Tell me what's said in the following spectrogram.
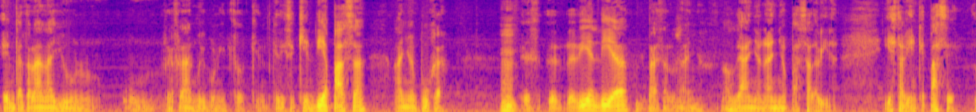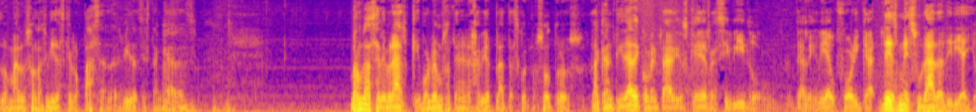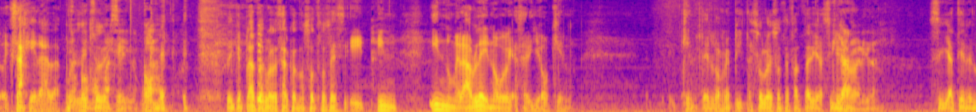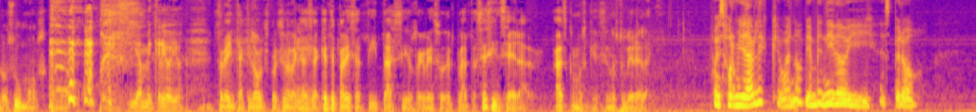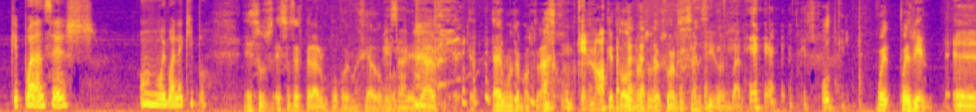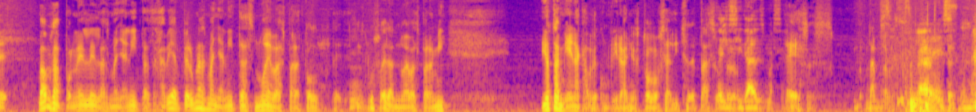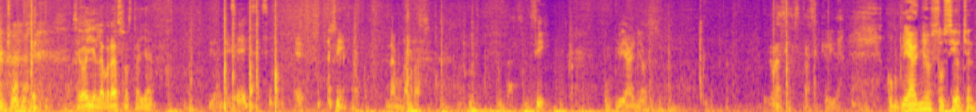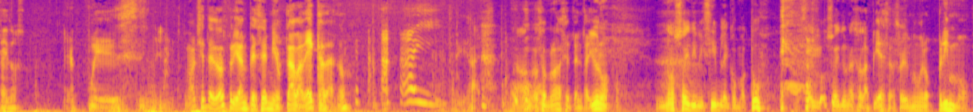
en catalán hay un, un refrán muy bonito que, que dice, quien día pasa, año empuja. Mm. Es de, de día en día pasan los años, ¿no? De año en año pasa la vida. Y está bien que pase. Lo malo son las vidas que no pasan, las vidas estancadas. Vamos a celebrar que volvemos a tener a Javier Platas con nosotros. La cantidad de comentarios que he recibido de alegría eufórica, desmesurada diría yo, exagerada, por el No, hecho ¿cómo, de que? ¿Cómo? de que Platas vuelva a estar con nosotros es in- in- innumerable y no voy a ser yo quien, quien te lo repita. Solo eso te faltaría. Si, Qué ya, barbaridad. Si ya tienes los humos como ya me creo yo. 30 kilómetros por encima de la cabeza. ¿Qué te parece a ti, Tassi, el regreso de Plata? Sé sincera. Haz como es que si no estuviera él aquí. Pues formidable, que bueno, bienvenido y espero que puedan ser un muy buen equipo. Eso es, eso es esperar un poco demasiado, porque ya, ya hemos demostrado Que no. que todos nuestros esfuerzos han sido en vano. Es fútil. Pues, pues bien, eh, vamos a ponerle las mañanitas a Javier, pero unas mañanitas nuevas para todos ustedes. Incluso eran nuevas para mí. Yo también acabo de cumplir años, todo se ha dicho de paso. pero Felicidades, Marcelo. eso es. Dame un abrazo. Claro que sí, con mucho gusto. Se oye el abrazo hasta allá. Sí, sí, sí. Eh, sí, dame un abrazo. Sí, cumplí años. Gracias, Tasi, querida. Cumplí años. Tú sí, 82. eh, Pues. No, 82, pero ya empecé mi octava década, ¿no? Ay. No, no somos no, 71. No soy divisible como tú. Soy, soy de una sola pieza, soy un número primo.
